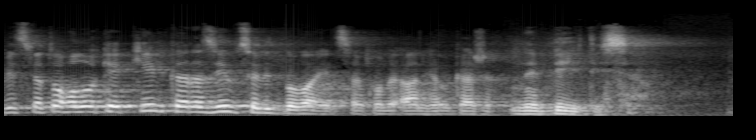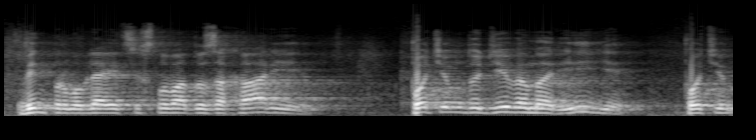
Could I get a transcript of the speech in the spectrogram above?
від Святого Луки кілька разів це відбувається, коли ангел каже: не бійтеся. Він промовляє ці слова до Захарії, потім до Діви Марії, потім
